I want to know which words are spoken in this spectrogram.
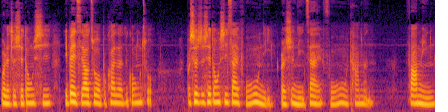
为了这些东西，一辈子要做不快乐的工作。不是这些东西在服务你，而是你在服务他们，发明、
